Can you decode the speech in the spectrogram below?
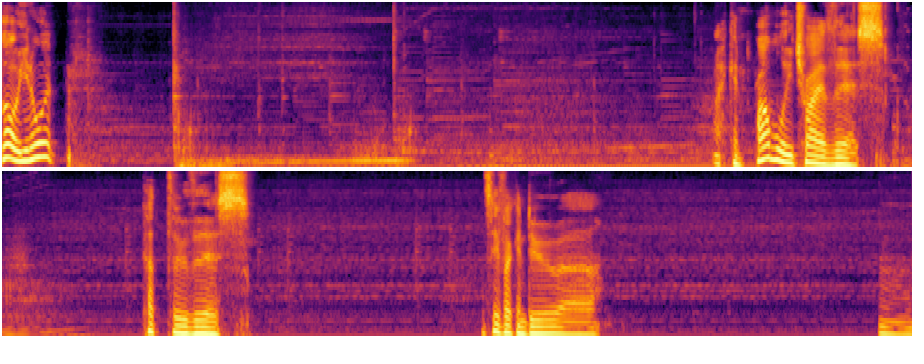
Oh, you know what? I can probably try this. Cut through this. Let's see if I can do, uh... Hmm.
